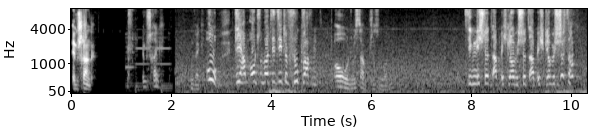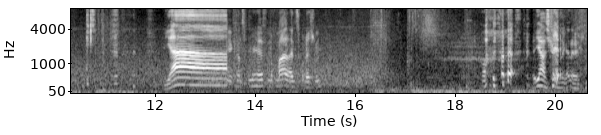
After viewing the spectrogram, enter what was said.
Im Schrank. Im Schrank. Und weg. Oh, die haben automatisierte Flugwaffen. Oh, du bist da abgeschossen worden. Steven, ich stürz ab. Ich glaube, ich stürz ab. Ich glaube, ich stürz ab. Ja. Hier kannst du mir helfen, nochmal einzubrechen. Ja, ich könnte dir gerne helfen.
